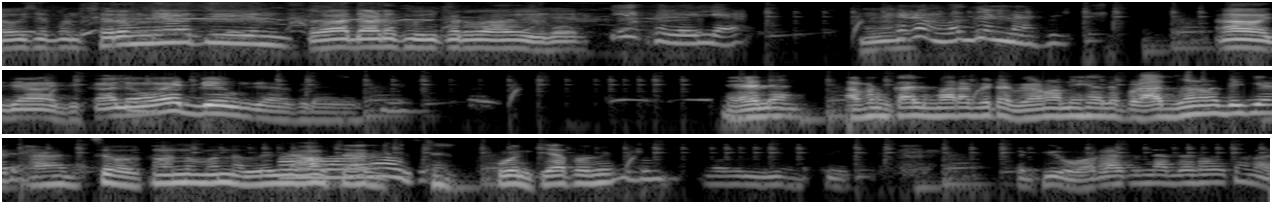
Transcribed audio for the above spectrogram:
આવશે પણ શરમ નહીં આવતી એમ તો દાડે ના હોય જ બેવું છે આપણે હેલે આપણે કાલ મારા બેટા વેણો નહીં હેલે પણ આજ વેણો દે ક્યારે? આજ ચો, તને મને લઈને આવ ચાલ. કોઈ તો નહીં? પછી હોરાત ના દડો હતો ને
